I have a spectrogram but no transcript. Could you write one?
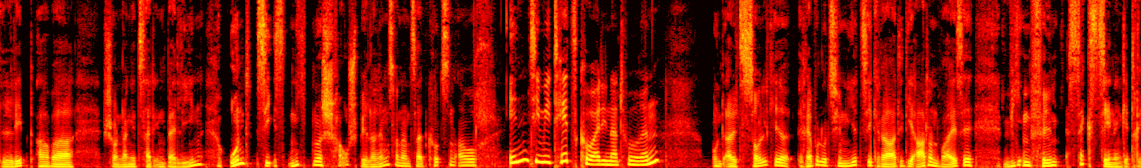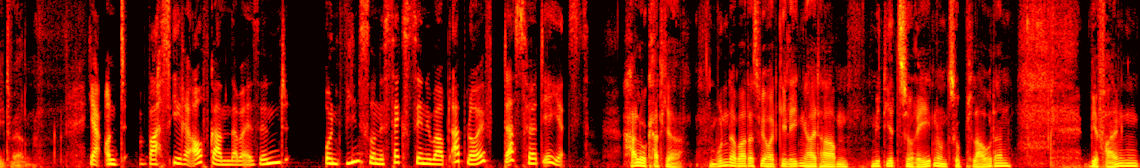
lebt aber schon lange Zeit in Berlin und sie ist nicht nur Schauspielerin, sondern seit kurzem auch Intimitätskoordinatorin. Und als solche revolutioniert sie gerade die Art und Weise, wie im Film Sexszenen gedreht werden. Ja, und was ihre Aufgaben dabei sind und wie so eine Sexszene überhaupt abläuft, das hört ihr jetzt. Hallo Katja, wunderbar, dass wir heute Gelegenheit haben, mit dir zu reden und zu plaudern. Wir fallen,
